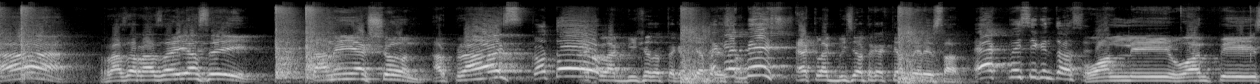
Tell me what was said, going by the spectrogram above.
হ্যাঁ রাজা রাজাই আছে টানেই অ্যাকশন আর প্রাইস কত? এক লাখ বিশ হাজার টাকা এক লাখ বিশ? এক লাখ বিশ হাজার টাকা ক্যাপেরে সার এক পেসি কিন্তু আছে। অনলি ওয়ান পিস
